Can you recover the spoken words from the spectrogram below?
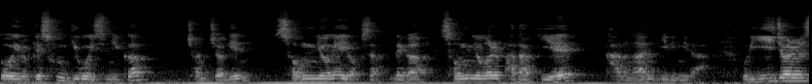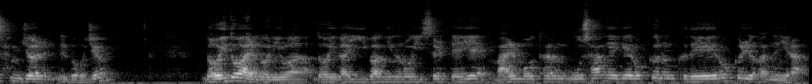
또 이렇게 섬기고 있습니까? 전적인 성령의 역사, 내가 성령을 받았기에 가능한 일입니다. 우리 2절, 3절 읽어보죠. 너희도 알거니와 너희가 이방인으로 있을 때에 말 못하는 우상에게로 끄는 그대로 끌려갔느니라.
